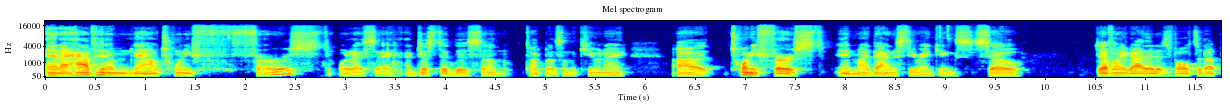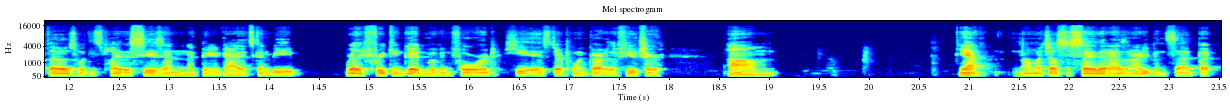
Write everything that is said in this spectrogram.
and I have him now 21st. What did I say? I just did this, um, talked about this on the Q&A. Uh, 21st in my dynasty rankings. So definitely a guy that has vaulted up those with his play this season. I think a guy that's going to be really freaking good moving forward. He is their point guard of the future. Um, yeah, not much else to say that hasn't already been said, but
